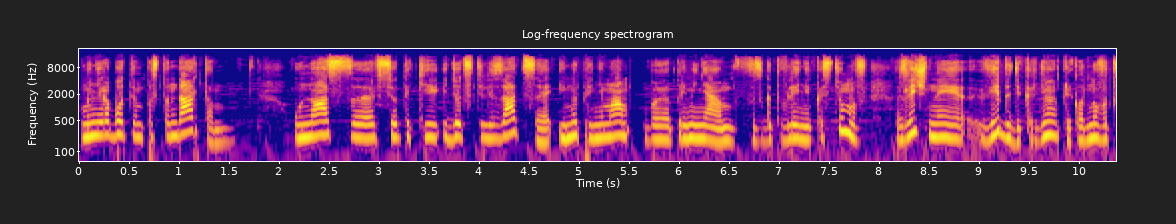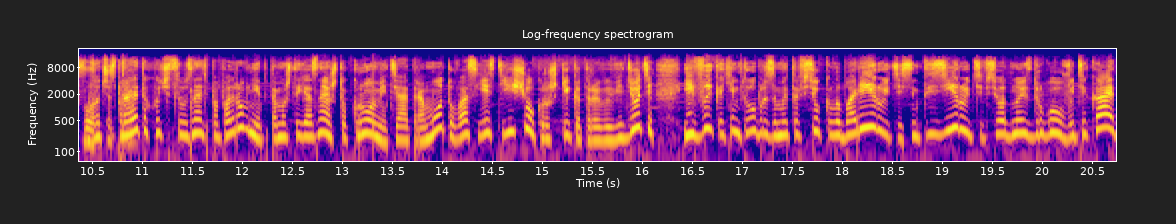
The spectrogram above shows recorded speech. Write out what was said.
мы не работаем по стандартам. У нас все-таки идет стилизация, и мы принимаем, э, применяем в изготовлении костюмов различные виды декоративно-прикладного Вот творчества. про это хочется узнать поподробнее, потому что я знаю, что кроме театра мод у вас есть еще кружки, которые вы ведете, и вы каким-то образом это все коллаборируете, синтезируете, все одно из другого вытекает,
